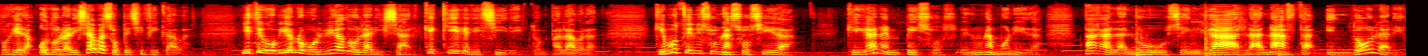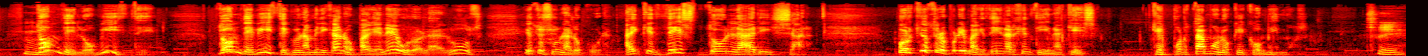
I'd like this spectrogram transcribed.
porque era o dolarizabas o especificabas. Y este gobierno volvió a dolarizar. ¿Qué quiere decir esto en palabras? Que vos tenés una sociedad que gana en pesos, en una moneda, paga la luz, el gas, la nafta en dólares. Hmm. ¿Dónde lo viste? ¿Dónde viste que un americano pague en euros la luz? Esto es una locura. Hay que desdolarizar. Porque otro problema que tiene Argentina, que es que exportamos lo que comemos. Sí.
